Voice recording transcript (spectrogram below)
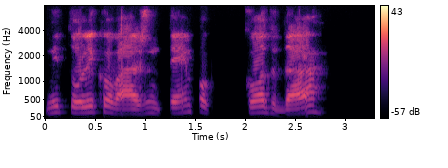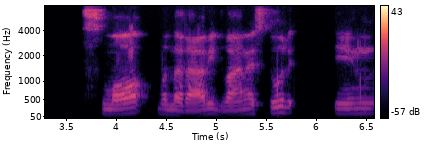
ni toliko važen tempo, kot da smo v naravi 12 ur in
